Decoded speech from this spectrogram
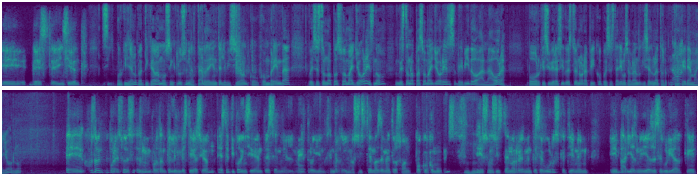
eh, de este incidente. Sí, porque ya lo platicábamos incluso en la tarde ahí en televisión con, Brenda, pues esto no pasó a mayores, ¿no? Esto no pasó a mayores debido a la hora, porque si hubiera sido esto en hora pico, pues estaríamos hablando quizá de una tragedia mayor, ¿no? Eh, justamente por eso es, muy importante la investigación. Este tipo de incidentes en el metro y en general en los sistemas de metro son poco comunes. Eh, son sistemas realmente seguros que tienen eh, varias medidas de seguridad que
